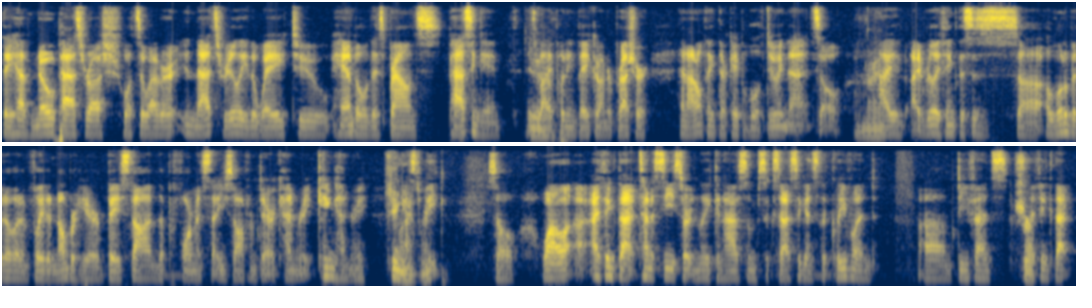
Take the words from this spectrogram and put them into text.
they have no pass rush whatsoever, and that's really the way to handle this Browns passing game is yeah. by putting Baker under pressure. And I don't think they're capable of doing that. So right. I, I really think this is uh, a little bit of an inflated number here based on the performance that you saw from Derrick Henry, King Henry, King last Henry. week. So while I think that Tennessee certainly can have some success against the Cleveland um, defense, sure. I think that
